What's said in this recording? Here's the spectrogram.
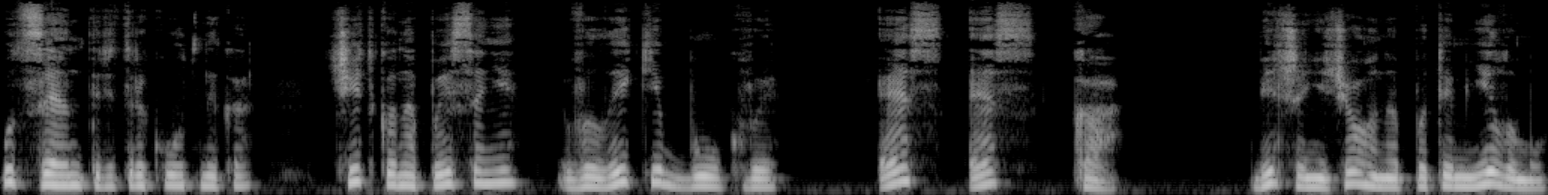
У центрі трикутника чітко написані великі букви ССК. Більше нічого на потемнілому,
